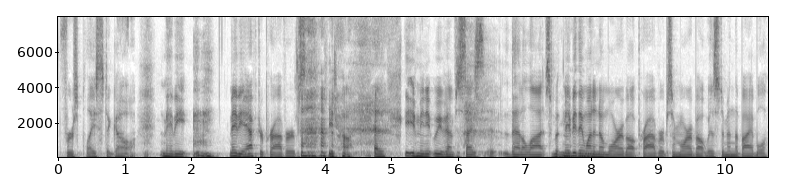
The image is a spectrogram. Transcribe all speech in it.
first place to go? Maybe maybe after Proverbs, you know. Uh, I mean, we've emphasized that a lot, but maybe they want to know more about Proverbs or more about wisdom in the Bible.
